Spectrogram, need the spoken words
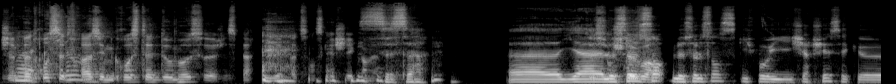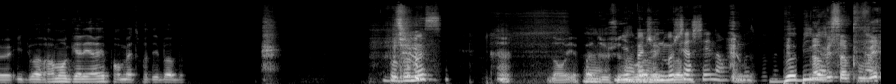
J'aime Ouais. pas trop cette phrase, une grosse tête d'homos, euh, j'espère qu'il n'y a pas de sens caché quand même. C'est ça. Euh, Il y a le seul, sens, le seul sens qu'il faut y chercher, c'est que il doit vraiment galérer pour mettre des bobs. Bobomos. Non, il n'y a pas de jeu Il n'y a de pas de mots jeu de mots cherché, non. Bobby, Non mais ça pouvait.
